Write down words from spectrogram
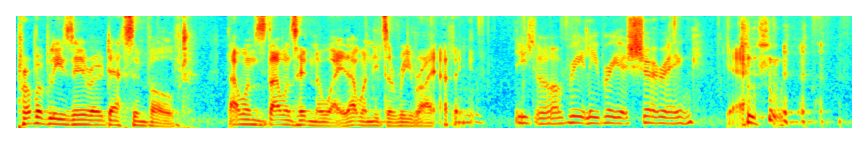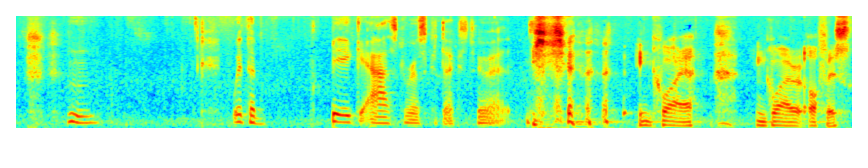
Probably zero deaths involved. That one's that one's hidden away. That one needs a rewrite, I think. Mm. These are really reassuring. Yeah. Hmm. with a big asterisk next to it. yeah. inquire, inquire at office,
